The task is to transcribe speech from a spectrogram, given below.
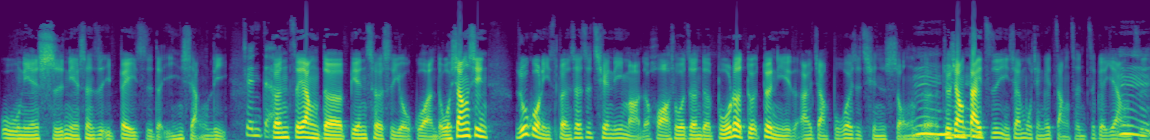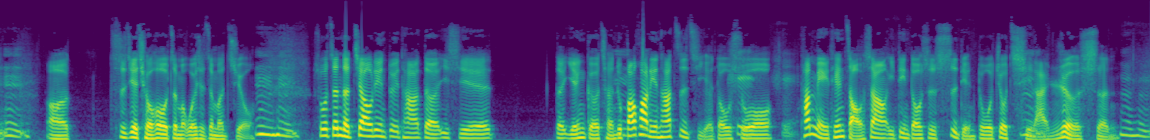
五年、十年甚至一辈子的影响力。真的跟这样的鞭策是有关的。我相信，如果你本身是千里马的话，说真的，伯乐对对你来讲不会是轻松的。嗯、就像戴资颖现在目前可以长成这个样子，嗯，嗯呃，世界球后这么维持这么久，嗯哼，说真的，教练对他的一些。的严格程度，包括连他自己也都说，他每天早上一定都是四点多就起来热身。嗯哼，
